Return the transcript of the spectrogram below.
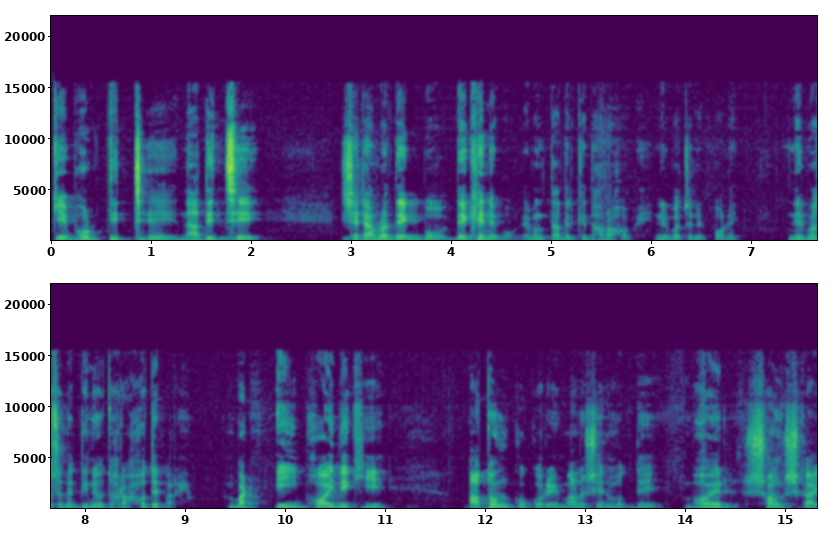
কে ভোট দিচ্ছে, না দিচ্ছে, সেটা আমরা দেখব, দেখে নেব এবং তাদেরকে ধরা হবে নির্বাচনের পরে। নির্বাচনের দিনেও ধরা হতে পারে। বাট এই ভয় দেখিয়ে আতঙ্ক করে মানুষের মধ্যে ভয়ের সংস্কার,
